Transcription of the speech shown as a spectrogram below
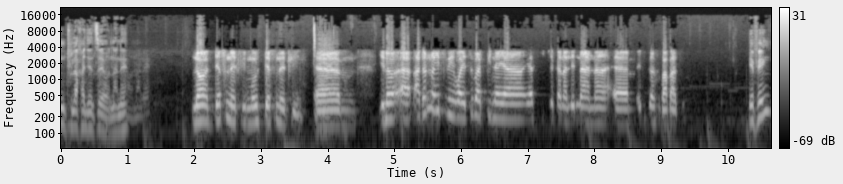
nthulaganyetse yona ne No, definitely, most definitely. Um, you know, uh, I don't know if wa tseba pina ya ya sitse kana le Nana um it just Babatso. e feng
